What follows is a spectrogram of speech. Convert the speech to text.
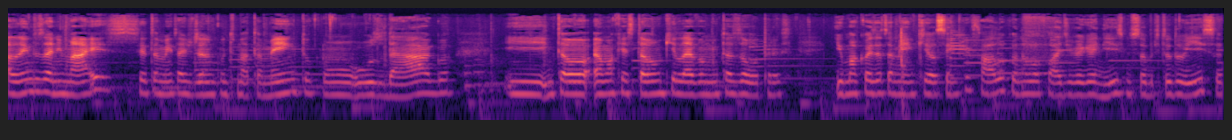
além dos animais, você também está ajudando com o desmatamento, com o uso da água. E então é uma questão que leva muitas outras. E uma coisa também que eu sempre falo quando eu vou falar de veganismo, sobre tudo isso,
